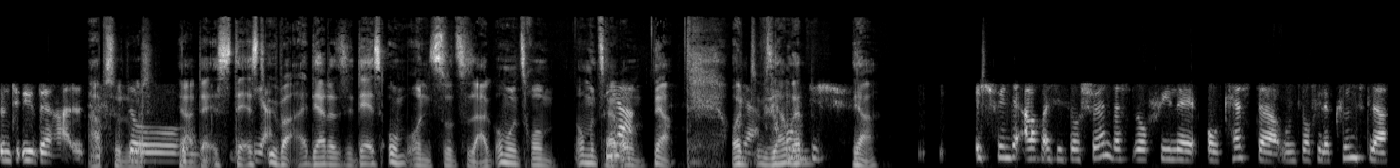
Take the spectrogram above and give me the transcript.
und überall. Absolut. So, ja, der ist, der ist ja. überall, der, der ist um uns sozusagen, um uns rum, um uns herum. Ja. ja. Und Sie haben gerade, ja ich finde auch, es ist so schön, dass so viele Orchester und so viele Künstler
